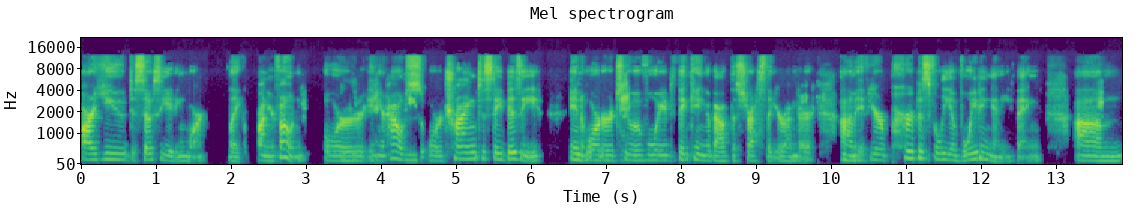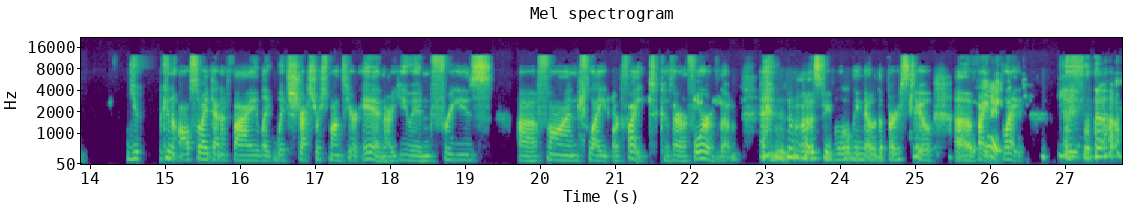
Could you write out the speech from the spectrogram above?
are you dissociating more like on your phone or mm-hmm. in your house or trying to stay busy in order to avoid thinking about the stress that you're under um, mm-hmm. if you're purposefully avoiding anything um, you can also identify like which stress response you're in. Are you in freeze uh, fawn, flight, or fight, because there are four of them. And most people only know the first two uh, fight flight.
